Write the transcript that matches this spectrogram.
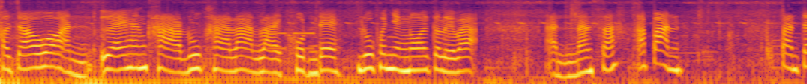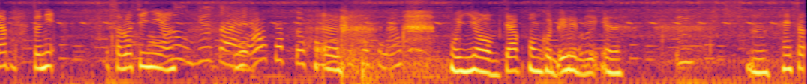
เขาเจ้าว่าอันเอื้อยหันขาลูกคาลาดหลายคนเด้ลูกเพิ่นยังน้อยก็เลยว่า อันนั้นซะอะปั่นปั่นจับตัวนี้สโลจิเงียงลูกชื่อใจนี่เอาจับตัวเออมุยอมจับของคนอื่นอีกเอออืมให้ซอ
